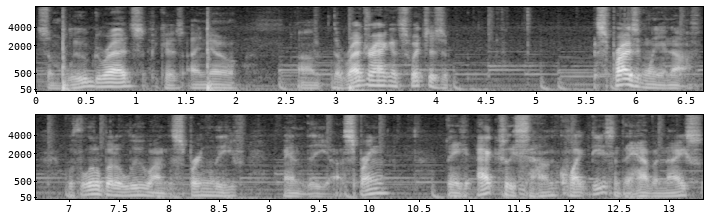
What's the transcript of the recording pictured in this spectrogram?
some lubed reds because I know um, the Redragon switches surprisingly enough, with a little bit of lube on the spring leaf and the uh, spring, they actually sound quite decent. They have a nice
